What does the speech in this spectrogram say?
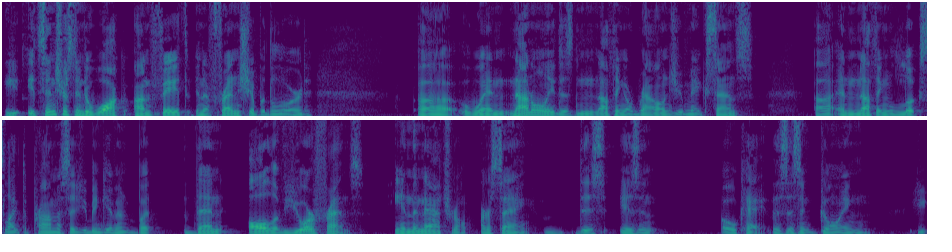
it's interesting to walk on faith in a friendship with the Lord uh, when not only does nothing around you make sense uh, and nothing looks like the promise that you've been given, but then all of your friends in the natural are saying, This isn't okay. This isn't going, you-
